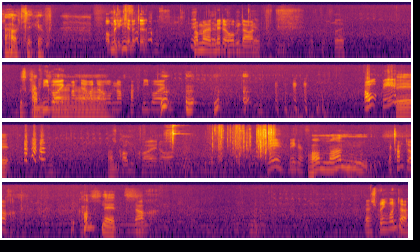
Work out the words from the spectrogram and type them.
Klar, Digga. Bombe liegt in der Mitte. Komm mal Mitte oben down. Es Paar kommt Kniebeugen macht der keiner. da oben noch. Paar Kniebeugen. Oh, B. B. Es kommt keiner. Nee, nee, Oh Mann, der kommt doch. der kommt nicht. Doch. Dann spring runter.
